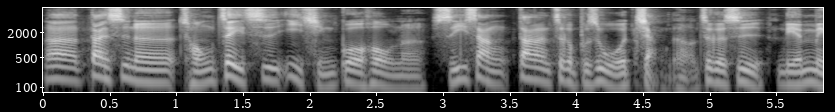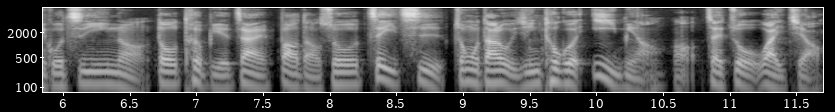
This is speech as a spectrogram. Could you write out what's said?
那但是呢，从这次疫情过后呢，实际上当然这个不是我讲的，这个是连美国之音哦都特别在报道说，这一次中国大陆已经透过疫苗哦在做外交，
